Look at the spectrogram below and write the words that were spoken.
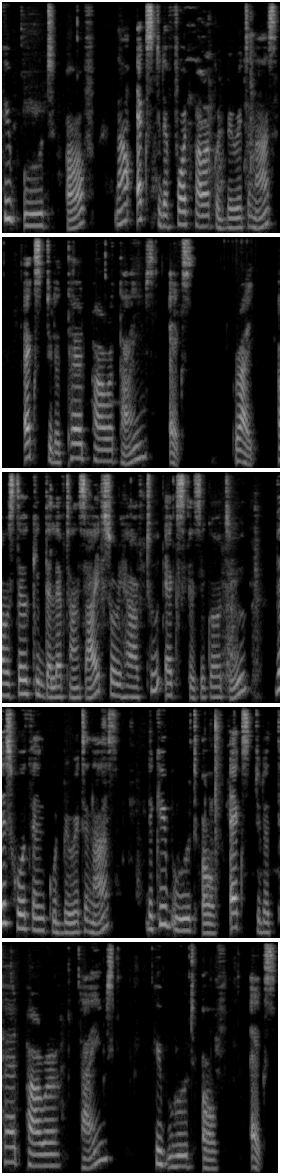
cube root of, now x to the fourth power could be written as x to the third power times x. Right, I will still keep the left hand side, so we have 2x is equal to, this whole thing could be written as the cube root of x to the third power times cube root of x.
